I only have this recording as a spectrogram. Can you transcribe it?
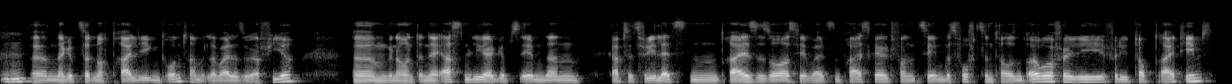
Mhm. Ähm, da gibt es halt noch drei Ligen drunter, mittlerweile sogar vier. Ähm, genau, und in der ersten Liga gibt es eben dann gab es jetzt für die letzten drei Saisons jeweils ein Preisgeld von 10.000 bis 15.000 Euro für die, für die Top 3 Teams.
